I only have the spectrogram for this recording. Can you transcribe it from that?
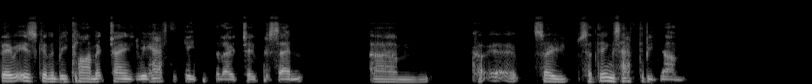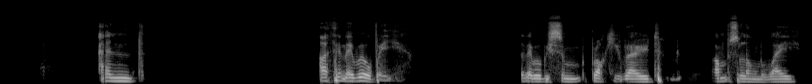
there is going to be climate change. We have to keep it below two percent. Um, uh, so so things have to be done, and I think there will be. There will be some rocky road bumps along the way,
